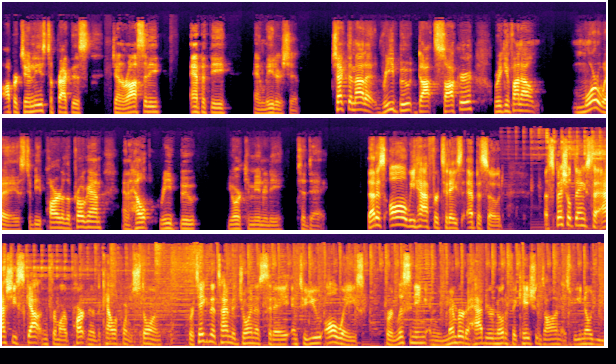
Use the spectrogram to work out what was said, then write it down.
opportunities to practice generosity, empathy, and leadership. Check them out at reboot.soccer, where you can find out more ways to be part of the program and help reboot your community today. That is all we have for today's episode. A special thanks to Ashlee Schouten from our partner, the California Storm, for taking the time to join us today, and to you always for listening. And remember to have your notifications on, as we know you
